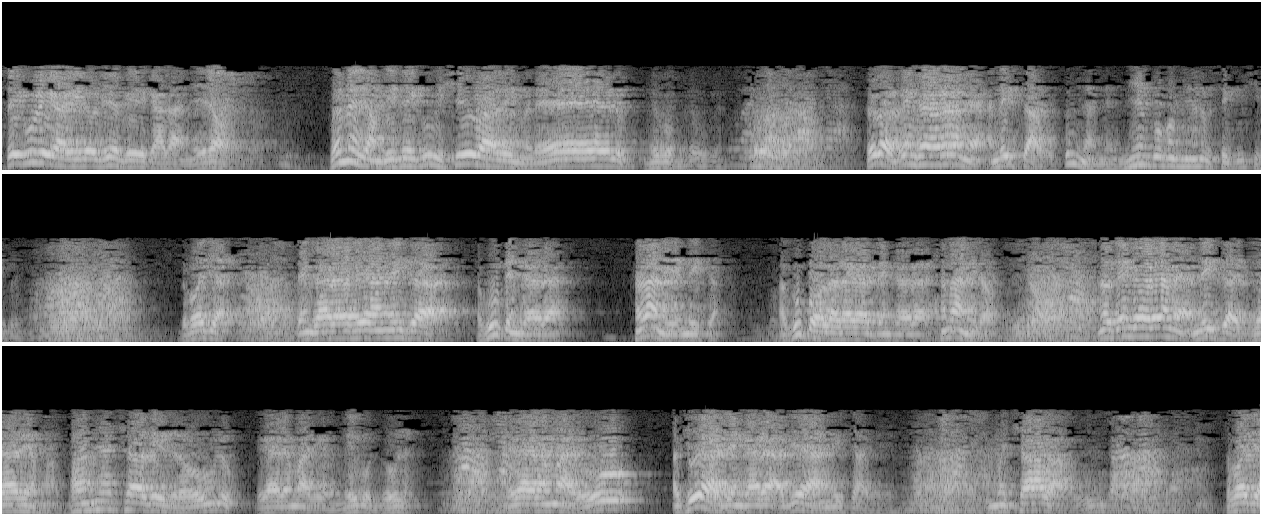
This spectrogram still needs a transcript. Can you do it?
စိတ်ကူးတွေကဒီလိုဖြစ်ပြီးကြလားနေတော့ဘယ်နဲ့ကြောင့်ဒီစိတ်ကူးရှင်းပါလိမ့်မလဲလို့မျိုးဖို့မလိုဘူးလားဆိုတော့သင်္ခါရနဲ့အနိစ္စကိုသူ့ညာနဲ့မြင်ကိုမမြင်လို့စိတ်ကူးရှိပဲသဘောကျသင်္ခါရဘုရားအနိစ္စအခုသင်္ခါရခဏနေအနိစ္စ အခုပေါ်လာတာကသင်္ခါရခဏနေတော့နောက်သင်္ခါရနဲ့အနိစ္စကြားထဲမှာဘာများခြားသေးသလဲလို့ဒကာဓမ္မတွေမေးဖို့လိုလားဒကာဓမ္မတို့အဖြစ်အသင်္ခါရအပြည့်အနိစ္စပဲမခြားပါဘူးသဘောကျ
